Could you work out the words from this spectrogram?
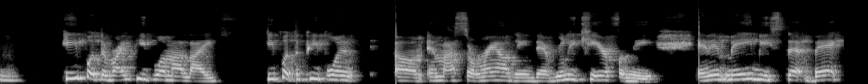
Mm. He put the right people in my life he put the people in um, in my surrounding that really care for me, and it made me step back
